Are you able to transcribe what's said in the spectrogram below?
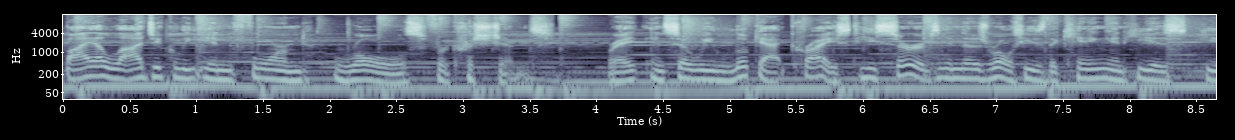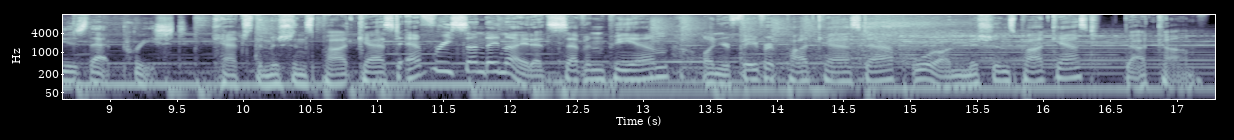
biologically informed roles for Christians, right? And so we look at Christ, he serves in those roles. He's the king and he is he is that priest. Catch the Missions podcast every Sunday night at 7 p.m. on your favorite podcast app or on missionspodcast.com.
